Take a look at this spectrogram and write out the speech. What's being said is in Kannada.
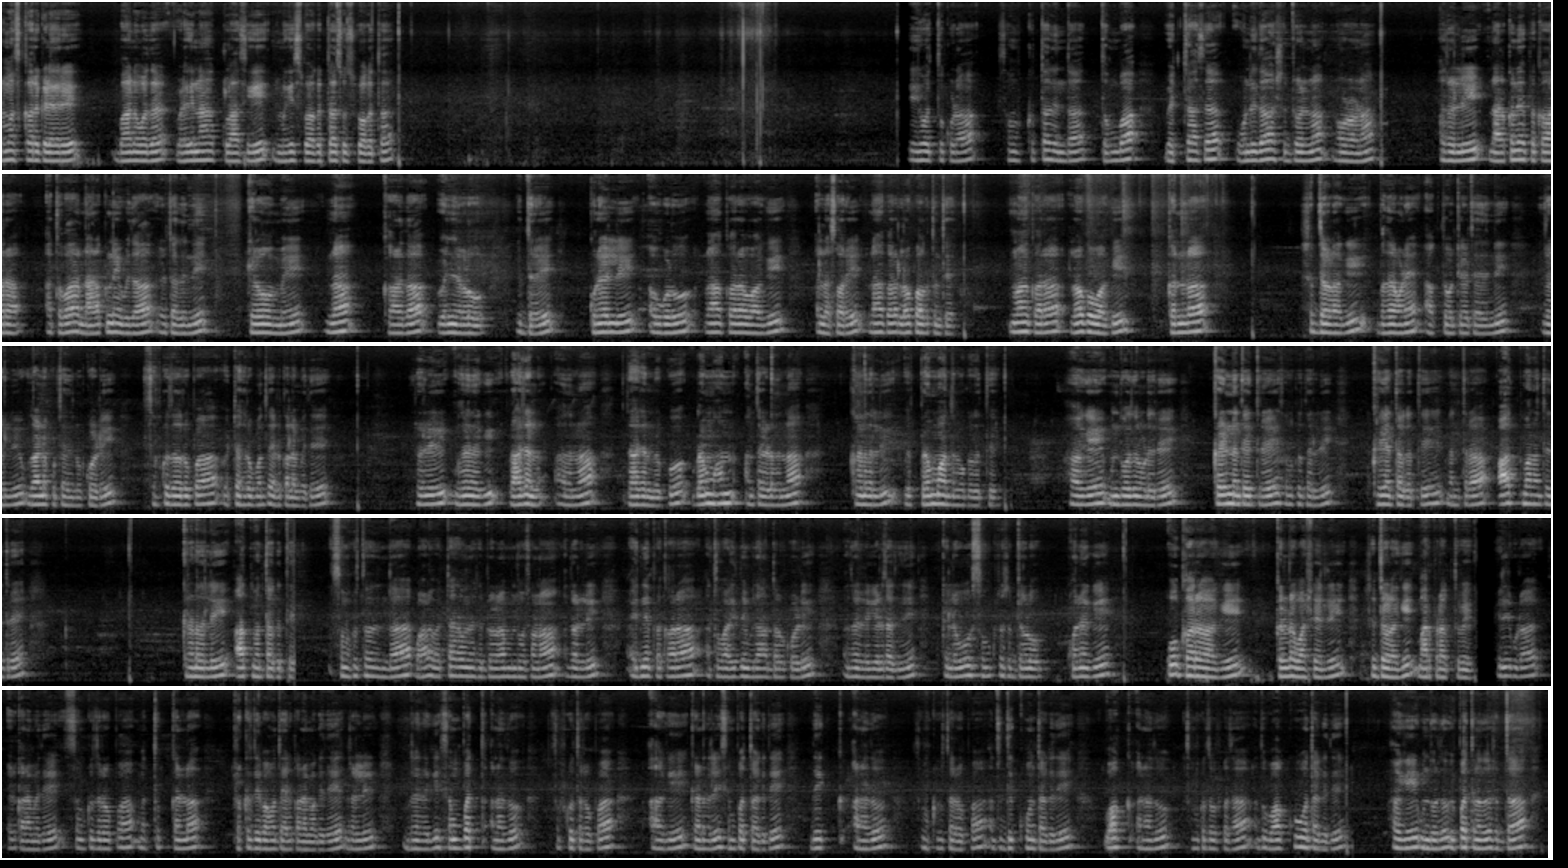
ನಮಸ್ಕಾರ ಗೆಳೆಯರೇ, ಭಾನುವಾರದ ಬೆಳಗಿನ ಕ್ಲಾಸಿಗೆ ನಿಮಗೆ ಸ್ವಾಗತ, ಸುಸ್ವಾಗತ. ಇವತ್ತು ಕೂಡ ಸಂಸ್ಕೃತದಿಂದ ತುಂಬ ವ್ಯತ್ಯಾಸ ಹೊಂದಿದ ಶಬ್ದಗಳನ್ನ ನೋಡೋಣ. ಅದರಲ್ಲಿ ನಾಲ್ಕನೇ ಪ್ರಕಾರ ಅಥವಾ ನಾಲ್ಕನೇ ವಿಧ ಹೇಳ್ತಾ ಇದ್ದೀನಿ. ಕೆಲವೊಮ್ಮೆ ನ ಕಾರದ ವ್ಯಂಜನಗಳು ಇದ್ದರೆ ಕೊನೆಯಲ್ಲಿ ಅವುಗಳು ನಾಕಾರವಾಗಿ, ಅಲ್ಲ ಸಾರಿ ನಾಕಾರ ಲೋಪ ಆಗುತ್ತಂತೆ ನಾಕಾರ ಲೋಪವಾಗಿ ಕನ್ನಡ ಶಬ್ದಗಳಾಗಿ ಬದಲಾವಣೆ ಆಗ್ತವೆ ಅಂತ ಹೇಳ್ತಾ ಇದ್ದೀನಿ. ಇದರಲ್ಲಿ ಉದಾಹರಣೆ ಕೊಡ್ತಾ ಇದ್ದೀನಿ ನೋಡ್ಕೊಳ್ಳಿ. ಸಂಸ್ಕೃತ ರೂಪ, ವ್ಯತ್ಯಾಸ ರೂಪ ಅಂತ ಎರಡು ಕಾಲಮ್ ಇದೆ. ಇದರಲ್ಲಿ ಮೊದಲನೇದಾಗಿ ರಾಜನ್, ಅದನ್ನು ರಾಜ ಅನ್ಬೇಕು. ಬ್ರಹ್ಮನ್ ಅಂತ ಹೇಳೋದನ್ನು ಕನ್ನಡದಲ್ಲಿ ಬ್ರಹ್ಮ ಅಂತ ಅನ್ಬೇಕಾಗುತ್ತೆ. ಹಾಗೆ ಮುಂದುವರೆದು ನೋಡಿದರೆ ಕ್ರೈನ್ ಅಂತ ಇದ್ದರೆ ಸಂಸ್ಕೃತದಲ್ಲಿ ಕ್ರಿಯೆ ಅಂತ ಆಗುತ್ತೆ. ನಂತರ ಆತ್ಮನ್ ಅಂತ ಇದ್ದರೆ ಕನ್ನಡದಲ್ಲಿ ಆತ್ಮ ಅಂತ ಆಗುತ್ತೆ. ಸಂಸ್ಕೃತದಿಂದ ಬಹಳ ವ್ಯತ್ಯಾಸವಾದ ಶಬ್ದಗಳ ಮುಂದುವರಿಸೋಣ. ಅದರಲ್ಲಿ ಐದನೇ ಪ್ರಕಾರ ಅಥವಾ ಐದನೇ ವಿಧಾನ ಅಂತ ತಿಳ್ಕೊಳ್ಳಿ. ಅದರಲ್ಲಿ ಹೇಳ್ತಾ ಇದ್ದೀನಿ. ಕೆಲವು ಸಂಸ್ಕೃತ ಶಬ್ದಗಳು ಕೊನೆಗೆ ಓಕಾರ ಆಗಿ ಕನ್ನಡ ಭಾಷೆಯಲ್ಲಿ ಶಬ್ದಗಳಾಗಿ ಮಾರ್ಪಾಡಾಗ್ತವೆ. ಇಲ್ಲಿ ಕೂಡ ಎರಡು ಕಾರಣವಿದೆ ಸಂಸ್ಕೃತ ರೂಪ ಮತ್ತು ಕನ್ನಡ ಪ್ರಕೃತಿ ಭವನ ಅಂತ ಕಾರಣವಾಗಿದೆ. ಅದರಲ್ಲಿ ಮೊದಲನೇದಾಗಿ ಸಂಪತ್ ಅನ್ನೋದು ಸಂಸ್ಕೃತ ರೂಪ. ಹಾಗೆ ಕನ್ನಡದಲ್ಲಿ ಸಂಪತ್ತು ಆಗಿದೆ. ದಿಕ್ ಅನ್ನೋದು ಸಂಸ್ಕೃತ ರೂಪ. ಅದು ದಿಕ್ಕು ಅಂತಾಗಿದೆ. ವಾಕ್ ಅನ್ನೋದು ಸಂಸ್ಕೃತ ರೂಪದ ಅದು ವಾಕು ಅಂತಾಗಿದೆ. ಹಾಗೆ ಮುಂದುವರೆದು ವಿಪತ್ತು ಅನ್ನೋದು ಶಬ್ದ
